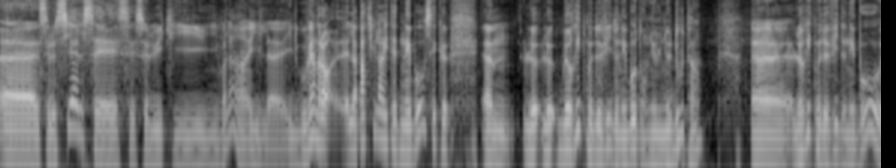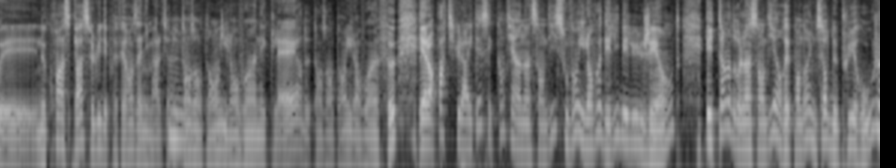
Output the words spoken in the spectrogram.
euh, c'est le ciel, c'est celui qui, voilà, il, gouverne. Alors, la particularité de Nebo, c'est que euh, le, rythme de vie de Nebo, dont nul ne doute, hein, euh, le rythme de vie de Nebo ne croise pas celui des préférences animales. De temps en temps, il envoie un éclair, de temps en temps, il envoie un feu. Et alors, particularité, c'est que quand il y a un incendie, souvent, il envoie des libellules géantes éteindre l'incendie en répandant une sorte de pluie rouge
